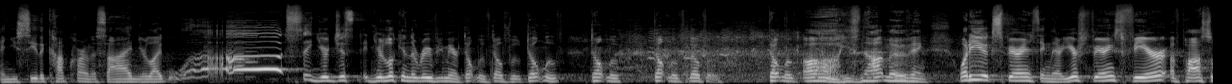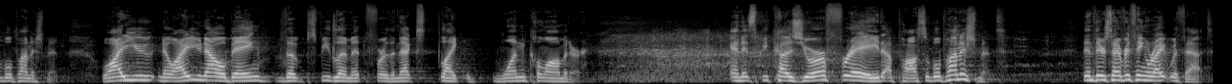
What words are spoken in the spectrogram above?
and you see the cop car on the side and you're like, what? So you're just, you're looking in the rearview mirror. Don't move, don't move, don't move, don't move, don't move, don't move. Don't move. Oh, he's not moving. What are you experiencing there? You're experiencing fear of possible punishment. Why do you no, why are you now obeying the speed limit for the next like one kilometer? and it's because you're afraid of possible punishment. Then there's everything right with that.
